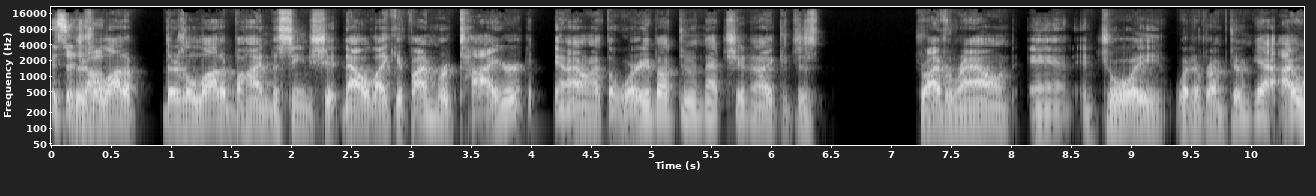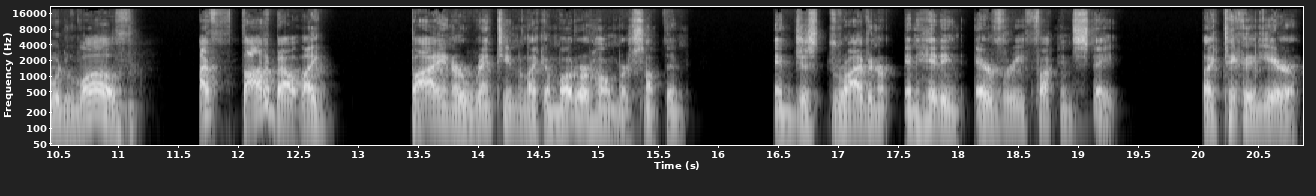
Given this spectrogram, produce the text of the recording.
It's a there's job. a lot of there's a lot of behind the scenes shit. Now, like, if I'm retired and I don't have to worry about doing that shit, and I could just drive around and enjoy whatever I'm doing, yeah, I would love. I've thought about like buying or renting like a motorhome or something, and just driving and hitting every fucking state. Like, take a year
